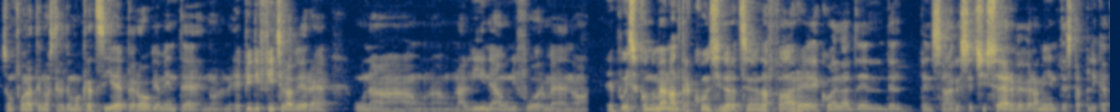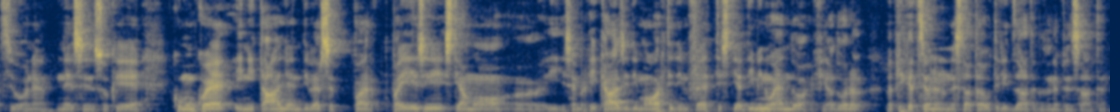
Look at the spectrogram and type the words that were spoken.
sono fondate le nostre democrazie, però ovviamente è più difficile avere una, una, una linea uniforme, no? E poi secondo me un'altra considerazione da fare è quella del, del pensare se ci serve veramente questa applicazione, nel senso che comunque in Italia, in diversi par- paesi, stiamo, eh, sembra che i casi di morti, di infetti stia diminuendo e fino ad ora l'applicazione non è stata utilizzata, cosa ne pensate?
